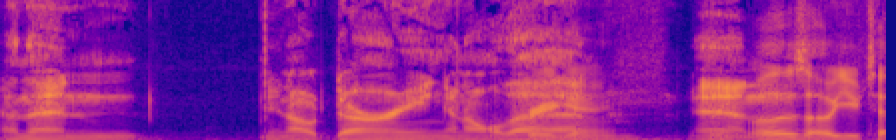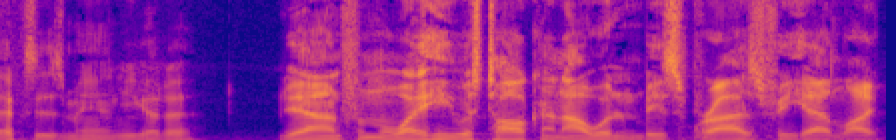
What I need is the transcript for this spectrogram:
and then, you know, during and all that. Pre-game. And well, it was OU Texas, man. You gotta. Yeah, and from the way he was talking, I wouldn't be surprised if he had like,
